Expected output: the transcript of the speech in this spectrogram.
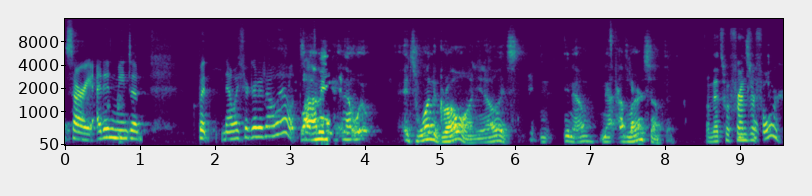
sorry i didn't mean to but now we figured it all out Well, So- I mean, you know, it's one to grow on. You know, it's you know, now I've learned something. And that's what friends are That's for.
